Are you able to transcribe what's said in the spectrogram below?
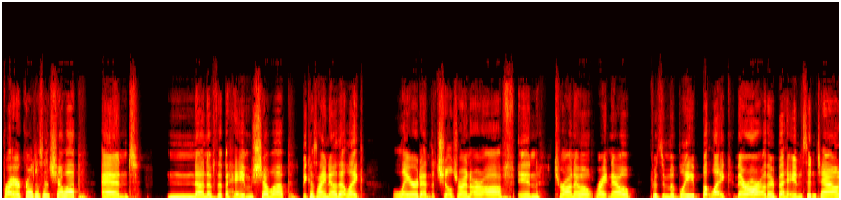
briar girl doesn't show up and none of the behaims show up because i know that like laird and the children are off in toronto right now presumably but like there are other behaims in town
